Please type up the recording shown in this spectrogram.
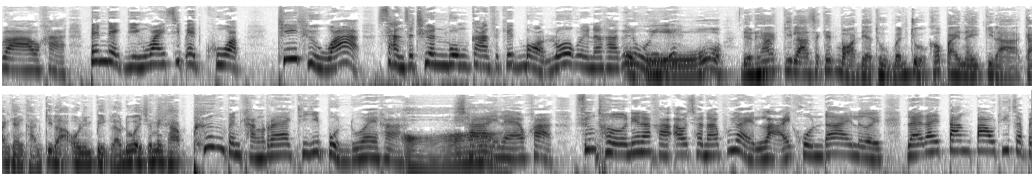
บราวน์ค่ะ เป็นเด็กหญิงวัย11 ขวบ ที่ถือว่าสั่นสะเทือนวงการสเก็ตบอร์ดโลกเลยนะคะพี่หลุยโอ้โหเดี๋ยวนะฮะกีฬาสเก็ตบอร์ดเนี่ยถูกบรรจุเข้าไปในกีฬาการแข่งขันกีฬาโอลิมปิกแล้วด้วยใช่ไหมครับเพเพิ่งเป็นครั้งแรกที่ญี่ปุ่นด้วยค่ะอ๋อใช่แล้วค่ะ ซึ่งเธอเนี่ยนะคะ เอาชนะผู้ใหญ่หลายคนได้เลย และได้ตั้งเป้าที่จะไป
